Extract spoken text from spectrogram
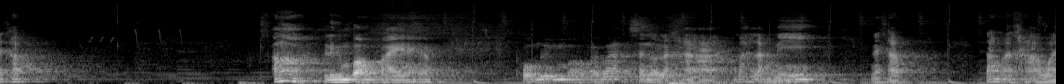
นะครับอ้อลืมบอกไปนะครับ ผมลืมบอกไปว่าสนนราคาบ้านหลังนี้นะครับ ตั้งราคาไว้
